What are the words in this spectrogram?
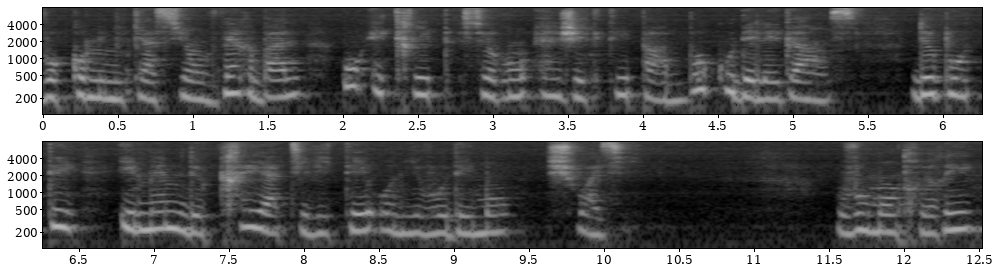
Vos communications verbales ou écrites seront injectées par beaucoup d'élégance, de beauté et même de créativité au niveau des mots choisis. Vous montrerez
